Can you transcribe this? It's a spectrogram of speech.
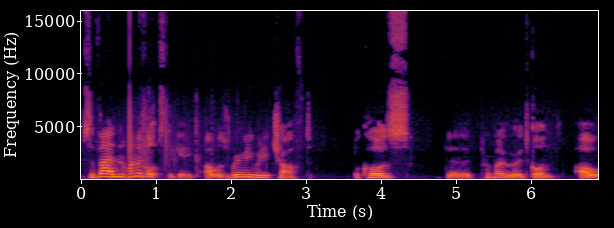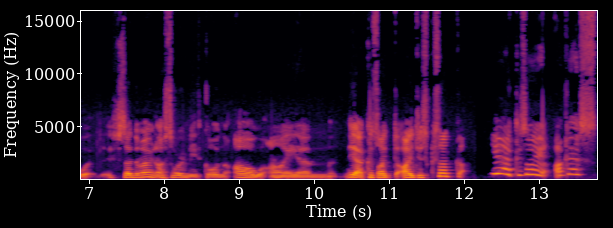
so then when I got to the gig, I was really really chuffed because the promoter had gone. Oh, so the moment I saw him, he's gone. Oh, I um yeah, because I I just because I yeah because I I guess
